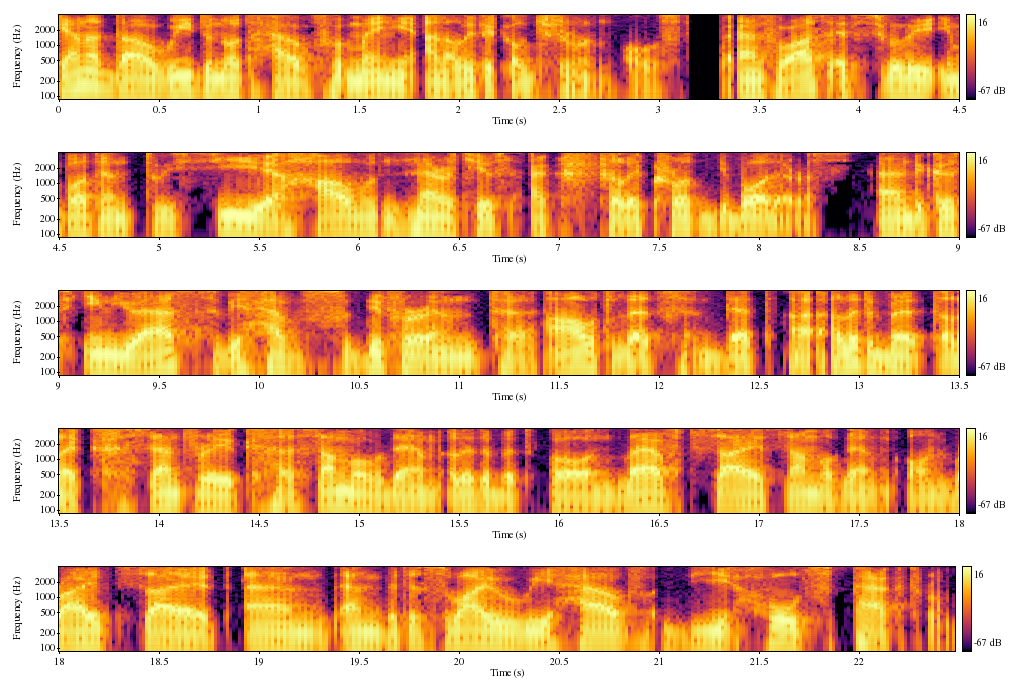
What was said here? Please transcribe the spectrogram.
Canada, we do not have many analytical journals. And for us, it's really important to see how narratives actually cross the borders. And because in US, we have different uh, outlets that are a little bit like centric, uh, some of them a little bit on left side, some of them on right side. And, and that is why we have the whole spectrum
